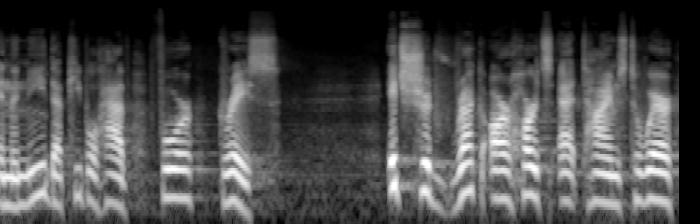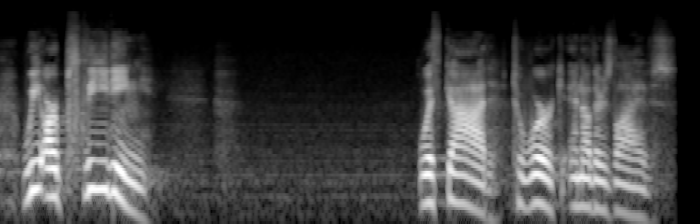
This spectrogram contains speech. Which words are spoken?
and the need that people have for grace, it should wreck our hearts at times to where we are pleading with God to work in others' lives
